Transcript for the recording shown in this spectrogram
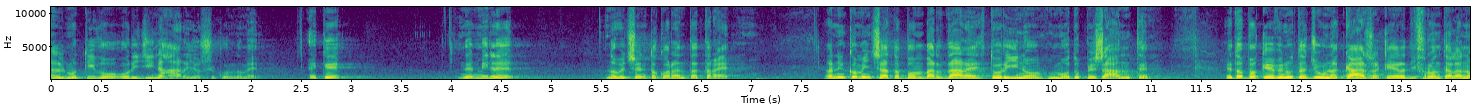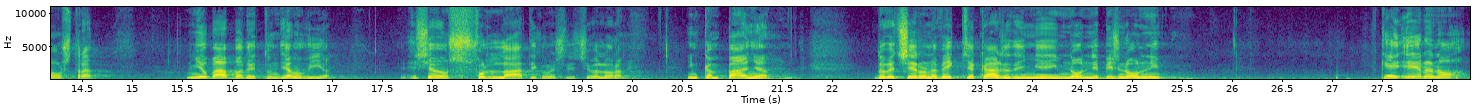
il motivo originario secondo me, è che nel 1943 hanno incominciato a bombardare Torino in modo pesante e dopo che è venuta giù una casa che era di fronte alla nostra, mio babbo ha detto andiamo via. E siamo sfollati, come si diceva allora, in campagna, dove c'era una vecchia casa dei miei nonni e bisnonni che erano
